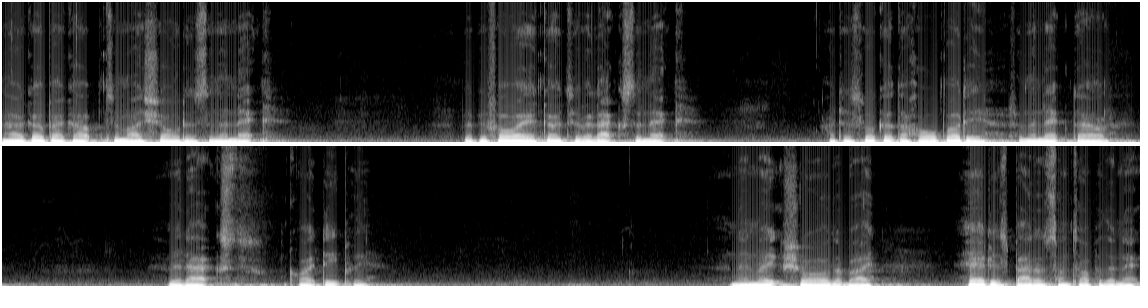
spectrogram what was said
Now I go back up to my shoulders and the neck. But before I go to relax the neck, I just look at the whole body from the neck down, relaxed quite deeply. And then make sure that my Head is balanced on top of the neck,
